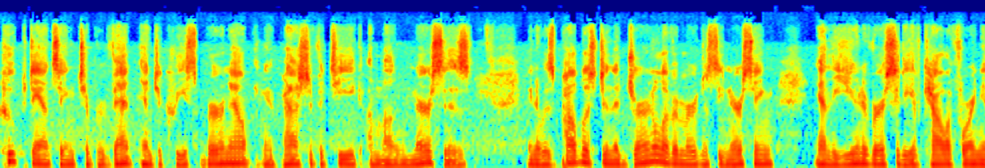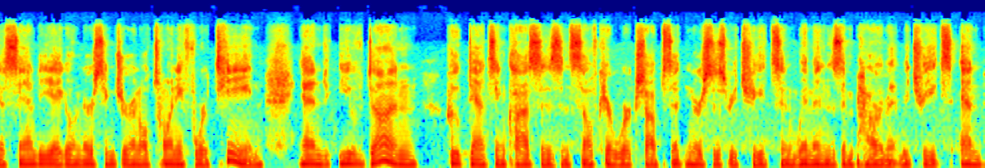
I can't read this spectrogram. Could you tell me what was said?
Hoop Dancing to Prevent and Decrease Burnout and Compassion Fatigue Among Nurses. And it was published in the Journal of Emergency Nursing and the University of California San Diego Nursing Journal 2014. And you've done hoop dancing classes and self care workshops at nurses' retreats and women's empowerment retreats. And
